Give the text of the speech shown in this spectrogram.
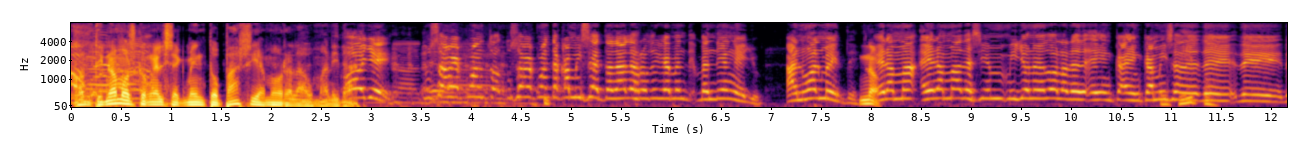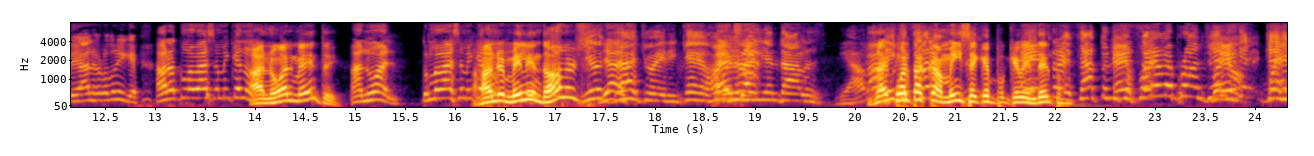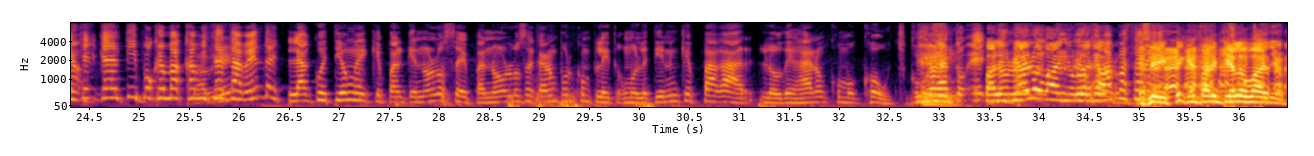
Continuamos con el segmento Paz y Amor a la Humanidad. Oye, ¿tú sabes cuánto, tú sabes cuántas camisetas de Alex Rodríguez vendían ellos? Anualmente. No. Eran más, eran más de 100 millones de dólares en, en camisas de, de, de, de Alex Rodríguez. Ahora tú me vas a decir a mí que no. Anualmente. Anual. Tú me vas a decir a mí que no. 100 million dollars. You're exaggerating. ¿Qué? 100 Exact- million dollars. ¿Sabes cuántas camisas hay que, que vender? Exacto, ni que fuera LeBron James, Bueno, que, que- bueno. que- que es el tipo que más camisetas vende. La cuestión es que para el que no lo sepa, no lo sacaron por completo. Como le tienen que pagar, lo dejaron como coach. Como Exacto. eh, Para limpiar lo- los baños Lo lo que va a pasar Sí, es- que para limpiar los baños.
